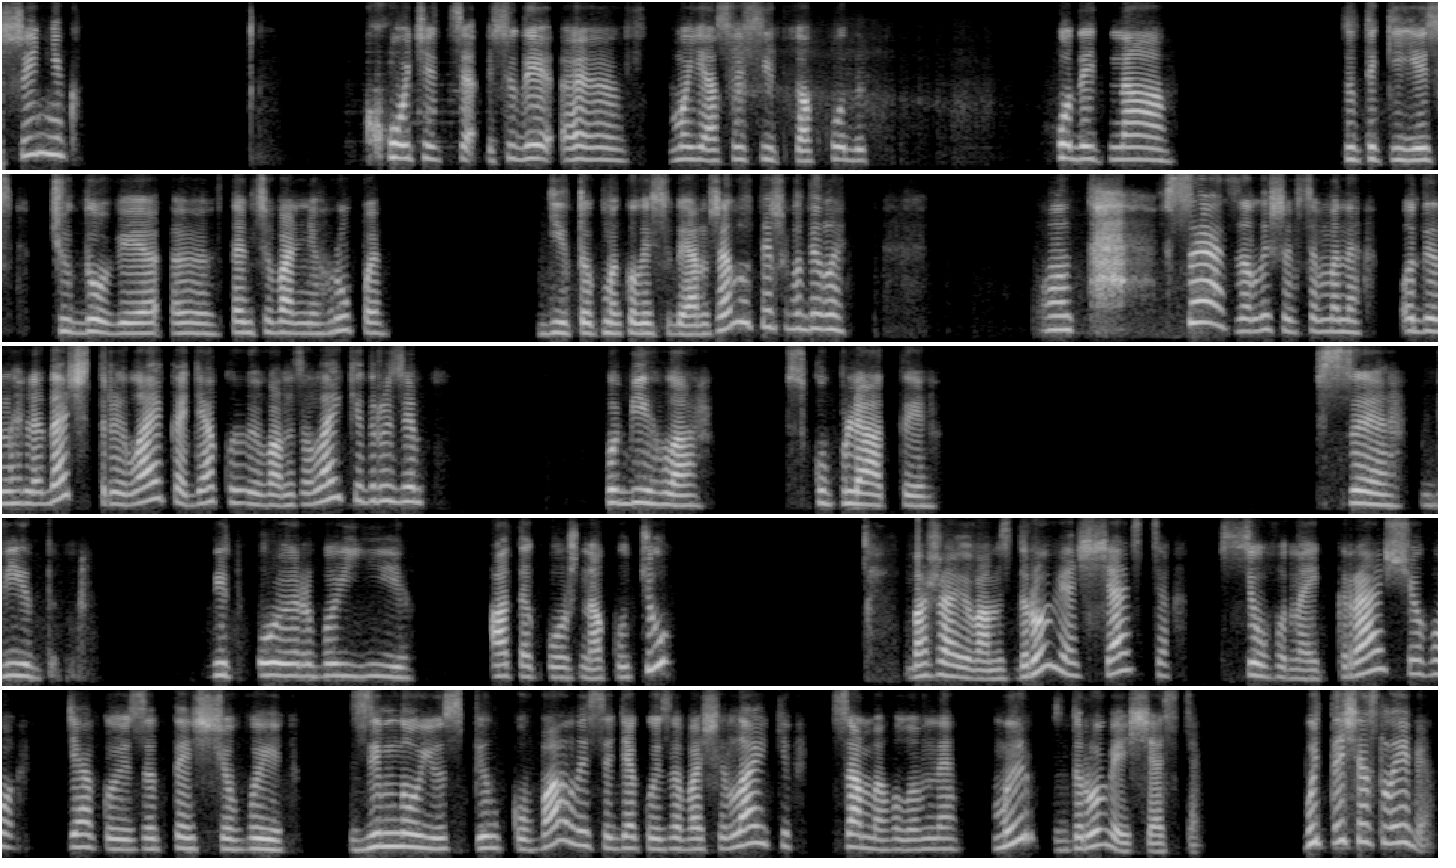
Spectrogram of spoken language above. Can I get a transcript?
Хочеться сюди е, моя сусідка ходить, ходить на тут такі є чудові е, танцювальні групи. Діток ми коли сюди Анжелу теж водили. От, все, залишився в мене один глядач, три лайка. Дякую вам за лайки, друзі. Побігла скупляти все від, від ОРВІ, а також на кутю. Бажаю вам здоров'я, щастя, всього найкращого. Дякую за те, що ви зі мною спілкувалися. Дякую за ваші лайки. Саме головне мир, здоров'я і щастя. Будьте щасливі!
